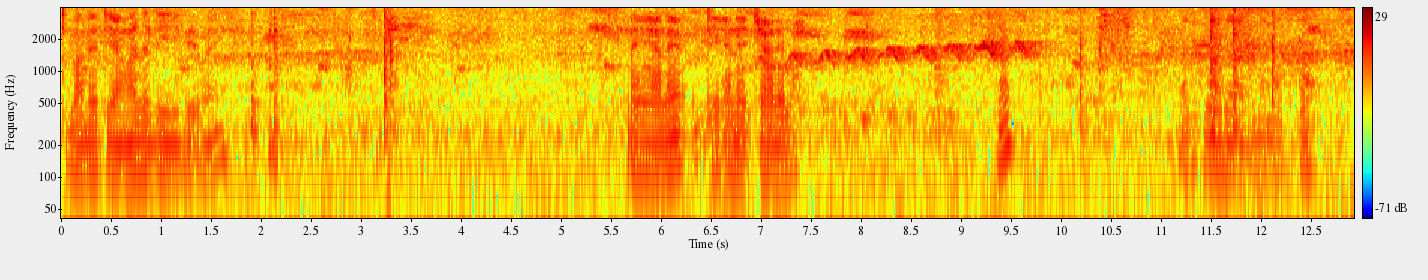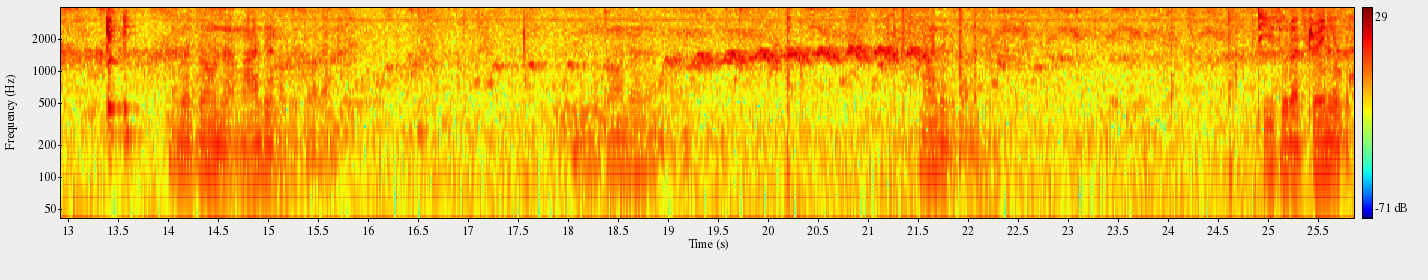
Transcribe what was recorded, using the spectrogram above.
ဒါလည်းဒီမှာလည်း150လေးပြပဲနေရနဲ့တရားနဲ့ကြားတယ်မှာနော်အဲ့ဒီပြောကြတယ်နံပါတ်3နံပါတ်3က50လောက်ပဲတော့တယ်နံပါတ်3ကတော့50ပဲတော့တယ်ဒီဆိုတာ drain လောက်တာ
